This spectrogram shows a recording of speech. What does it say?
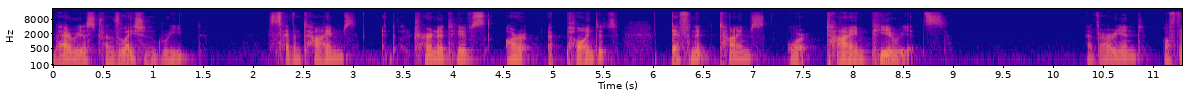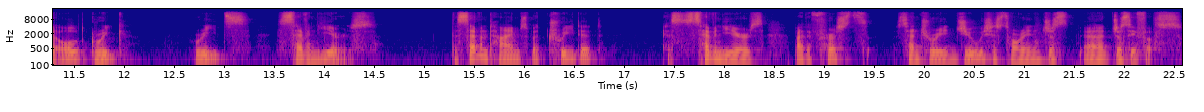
Various translations read seven times, and alternatives are appointed definite times or time periods. A variant of the Old Greek reads seven years. The seven times were treated as seven years by the first century Jewish historian uh, Josephus.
